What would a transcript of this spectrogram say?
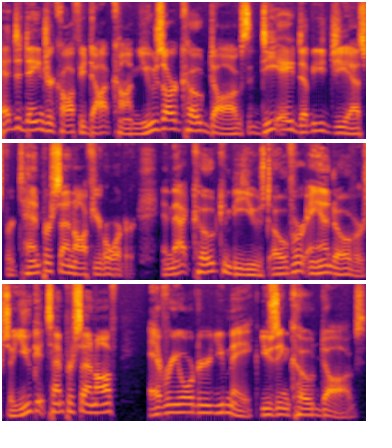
Head to dangercoffee.com, use our code DAWGS, D A W G S, for 10% off your order. And that code can be used over and over. So you get 10% off every order you make using code DAWGS.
